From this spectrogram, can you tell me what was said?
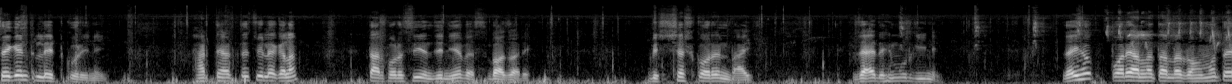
সেকেন্ড লেট করি নাই। হাঁটতে হাঁটতে চলে গেলাম, তারপরে সিএনজি নিয়ে ব্যাস বাজারে। বিশ্বাস করেন ভাই, যাই দেখি মুরগি নেই। যাই হোক, পরে আল্লাহ তাল্লাহর রহমতে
